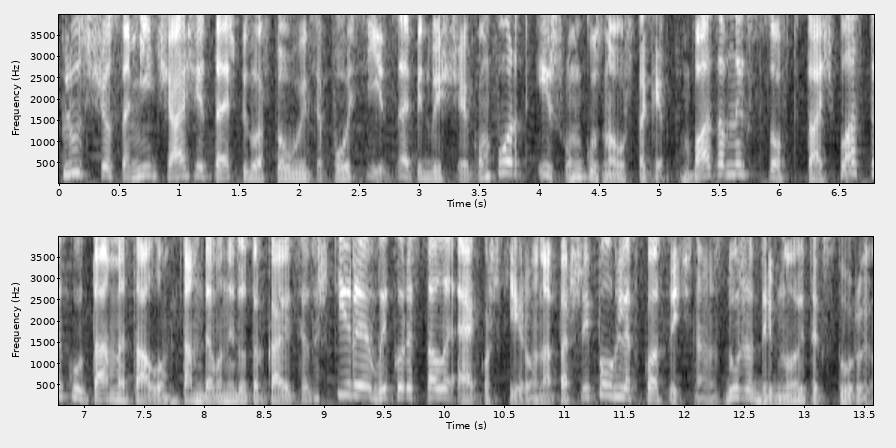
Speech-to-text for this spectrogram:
Плюс що самі чаші теж підлаштовуються по осі. Це підвищує комфорт і шумку знову ж таки. База в них soft touch пластику та металу. Там, де вони доторкаються до шкіри, використали еко-шкіру. На перший погляд, класична з дуже дрібною текстурою.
